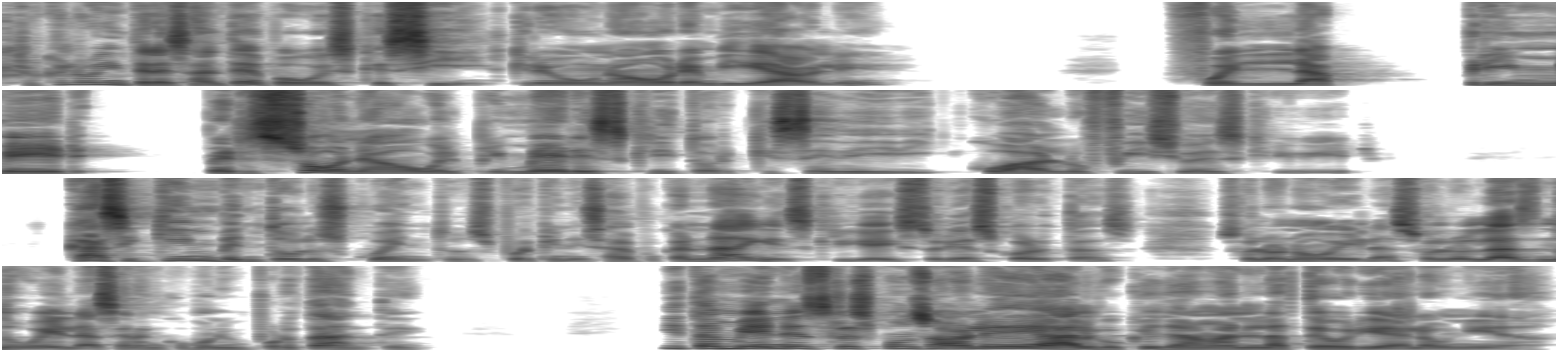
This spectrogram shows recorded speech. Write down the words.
Creo que lo interesante de Poe es que sí, creó una obra envidiable. Fue la primer persona o el primer escritor que se dedicó al oficio de escribir. Casi que inventó los cuentos, porque en esa época nadie escribía historias cortas, solo novelas, solo las novelas eran como lo importante. Y también es responsable de algo que llaman la teoría de la unidad.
